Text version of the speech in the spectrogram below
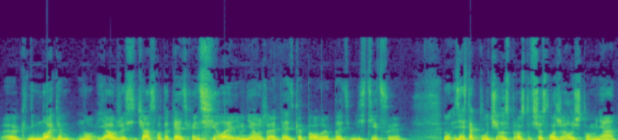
э, к немногим, но я уже сейчас вот опять ходила, и мне уже опять готовы дать инвестиции. Ну, здесь так получилось, просто все сложилось, что у меня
